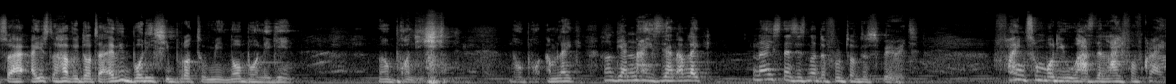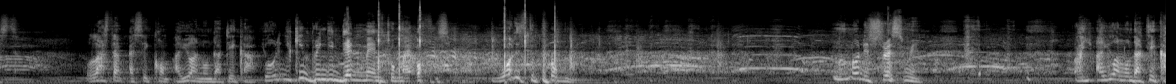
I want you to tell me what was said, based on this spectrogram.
So I, I, used to have a daughter. Everybody she brought to me, no born again. No born again. No born. I'm like, oh, they're nice. And I'm like, niceness is not the fruit of the spirit. Find somebody who has the life of Christ. Well, last time I said, Come, are you an undertaker? You, you keep bringing dead men to my office. What is the problem? No, no, distress me. Are you, are you an undertaker?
